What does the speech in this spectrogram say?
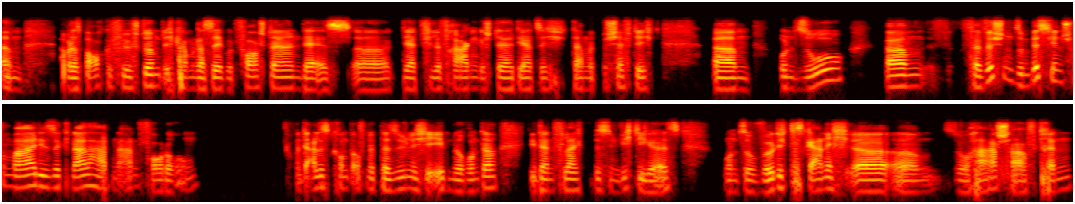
Ähm, aber das Bauchgefühl stimmt, ich kann mir das sehr gut vorstellen. Der ist, äh, der hat viele Fragen gestellt, der hat sich damit beschäftigt. Ähm, und so ähm, verwischen so ein bisschen schon mal diese knallharten Anforderungen. Und alles kommt auf eine persönliche Ebene runter, die dann vielleicht ein bisschen wichtiger ist. Und so würde ich das gar nicht äh, ähm, so haarscharf trennen.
